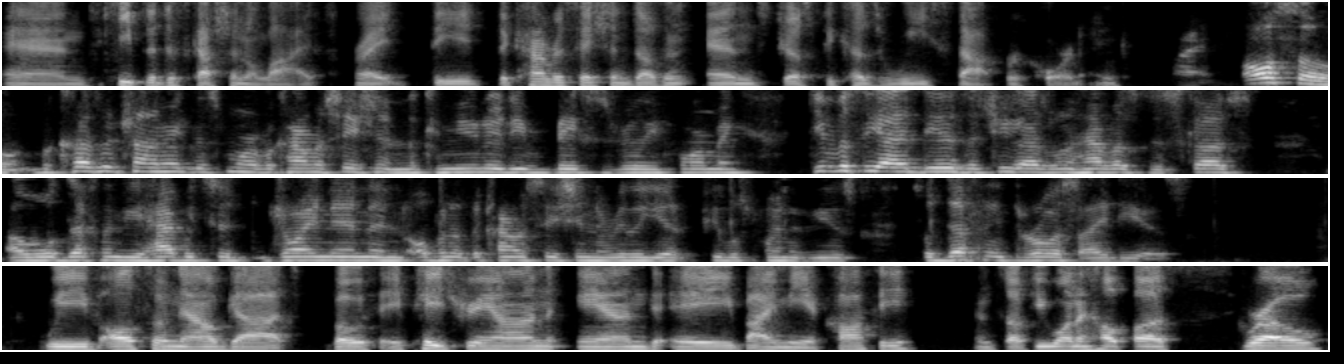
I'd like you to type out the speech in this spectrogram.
and keep the discussion alive right? The the conversation doesn't end just because we stop recording. Also because we're trying to make this more of a conversation and the community base is really forming give us the ideas that you guys want to have us discuss uh, we'll definitely be happy to join in and open up the conversation and really get people's point of views. So definitely throw us ideas. We've also now got both a Patreon and a Buy Me a Coffee. And so if you want to help us grow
